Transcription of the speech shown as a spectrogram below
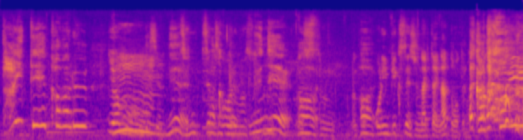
大抵変わるいやもうですよね。全然変わりますね。ね、はい、オリンピック選手になりたいなと思ってます。かっこいい。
